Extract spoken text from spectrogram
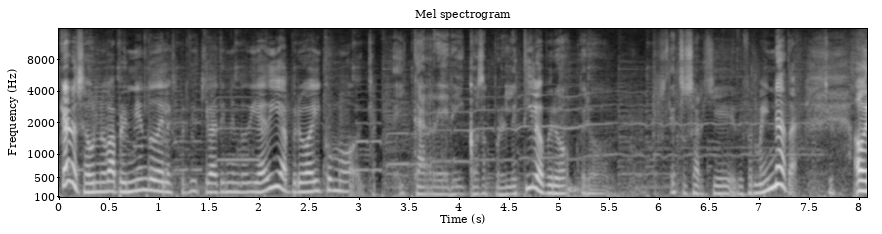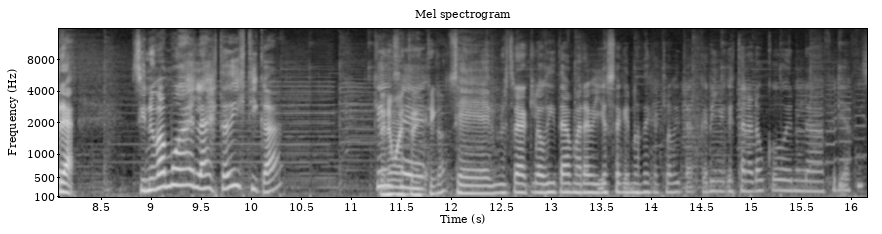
claro, o sea, uno va aprendiendo de la expertise que va teniendo día a día, pero hay como, hay carreras y cosas por el estilo, pero, pero esto surge de forma innata. Sí. Ahora, si nos vamos a la estadística, ¿qué ¿Tenemos dice? estadística? Sí, nuestra Claudita maravillosa que nos deja Claudita, cariño, que está en Arauco en la Feria FIS.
